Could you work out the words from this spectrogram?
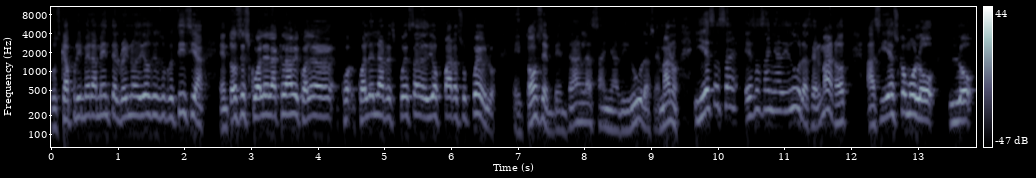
Busca primeramente el reino de Dios y su justicia. Entonces, ¿cuál es la clave? ¿Cuál es la, respuesta de Dios para su pueblo? Entonces vendrán las añadiduras, hermanos. Y esas, esas añadiduras, hermanos, así es como lo, lo,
